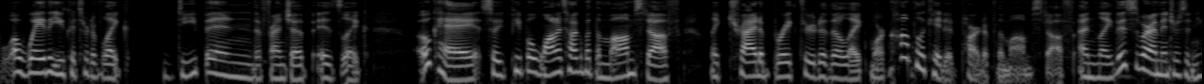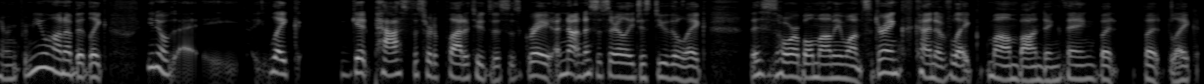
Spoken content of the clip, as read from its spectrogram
a way that you could sort of like deepen the friendship is like, okay, so people want to talk about the mom stuff, like try to break through to the like more complicated part of the mom stuff. And like, this is where I'm interested in hearing from you, Hanna, but like, you know, eh, like, get past the sort of platitudes, this is great, and not necessarily just do the like, this is horrible, mommy wants a drink kind of like mom bonding thing, but, but like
